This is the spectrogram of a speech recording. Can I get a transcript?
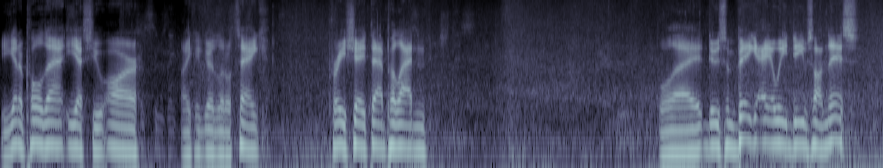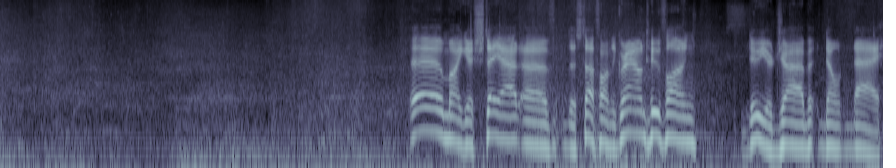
You gonna pull that? Yes, you are. Like a good little tank. Appreciate that, Paladin. We'll uh, do some big AoE deeps on this. Oh my gosh, stay out of the stuff on the ground, Who Flung. Do your job, don't die.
